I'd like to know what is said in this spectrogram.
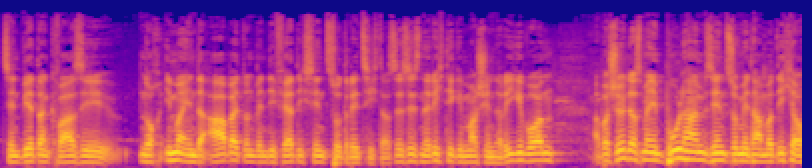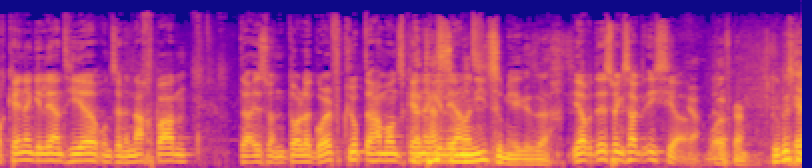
sind wir dann quasi noch immer in der Arbeit und wenn die fertig sind, so dreht sich das. Es ist eine richtige Maschinerie geworden. Aber schön, dass wir in Pulheim sind, somit haben wir dich auch kennengelernt hier, unsere Nachbarn. Da ist so ein toller Golfclub, da haben wir uns Das hast du kennengelernt. noch nie zu mir gesagt. Ja, aber deswegen sage ich ja. Ja, Wolfgang. Du bist ja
